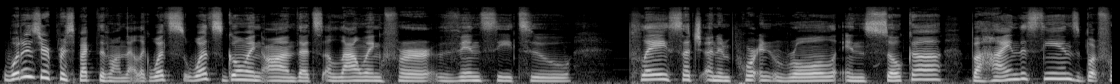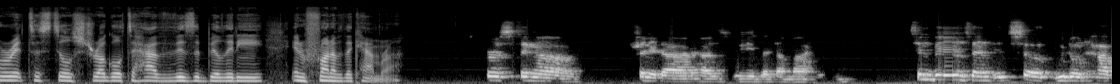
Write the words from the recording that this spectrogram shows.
what is your perspective on that? Like what's what's going on that's allowing for Vincy to play such an important role in soca behind the scenes, but for it to still struggle to have visibility in front of the camera? First thing uh, Trinidad has way better marketing. St. Vincent itself, we don't have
